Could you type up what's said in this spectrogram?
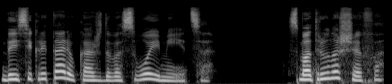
Да и секретарь у каждого свой имеется. Смотрю на шефа.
